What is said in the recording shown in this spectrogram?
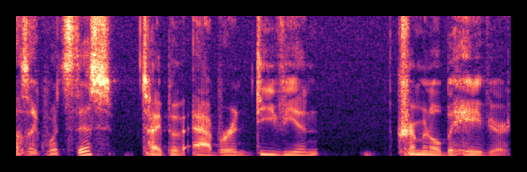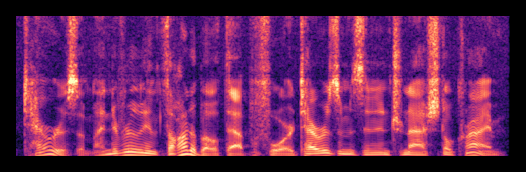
I was like, what's this type of aberrant, deviant criminal behavior? Terrorism. I never even thought about that before. Terrorism is an international crime.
